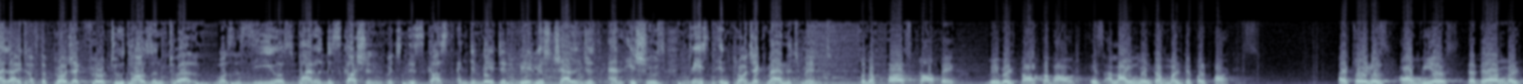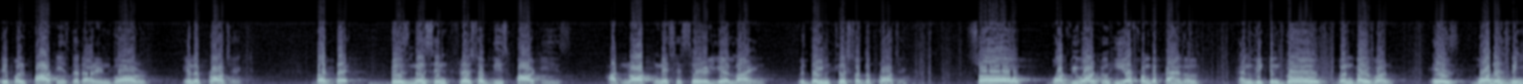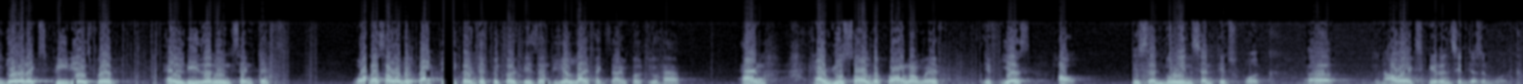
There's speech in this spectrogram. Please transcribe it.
highlight of the Project Flow 2012 was the CEO's panel discussion which discussed and debated various challenges and issues faced in project management. So the first topic we will talk about is alignment of multiple parties. Right, so it is obvious that there are multiple parties that are involved in a project. But the business interests of these parties are not necessarily aligned with the interest of the project. So what we want to hear from the panel, and we can go one by one, is what has been your experience with LDs and incentives? What are some of the practical difficulties and real life examples you have? And have you solved the problem? If, if yes, how? He said, do incentives work? Uh, in our experience, it doesn't work.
